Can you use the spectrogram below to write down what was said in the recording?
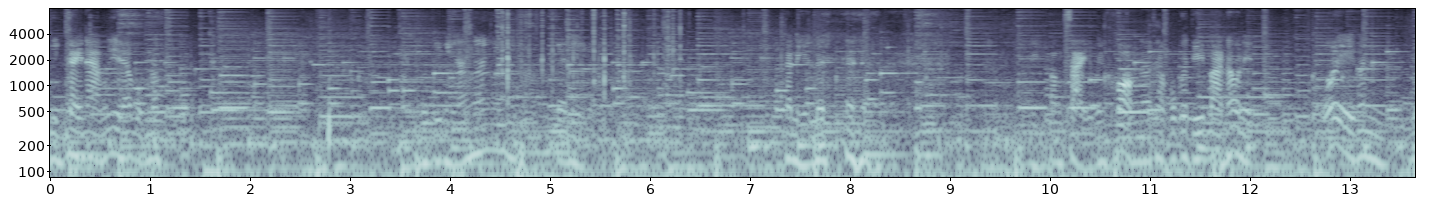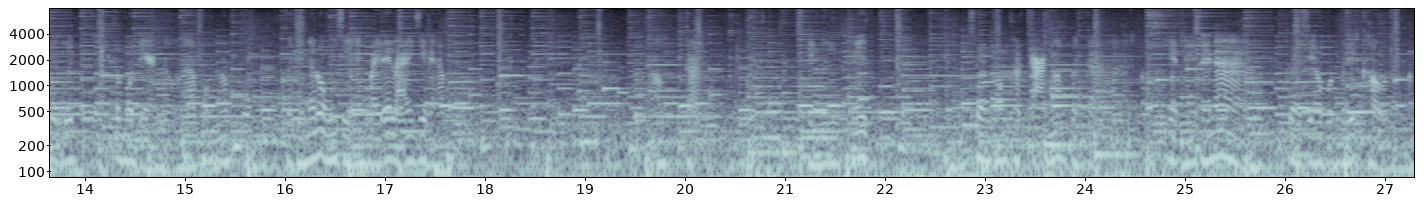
ยิงไก่หน้าไม่ใช่แล้วผมเนาะปกตินี่หาง่ายแค่นี้ท่านเห็นเลยต้องใส่เป็นข้องนะถ้าปกติบานเท่านี่โอ้ยมันดูดตัวหมดแดงแล้วนะครับผมน้ำผมปถึงนรงสีแห่งใบได้หลายจริงนะครับเอากันเป็นในส่วนของผักกาดเนาะเป็นการเห็ดในไทหน้าเพื่อเซียวผลผลิตเขาหลาย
